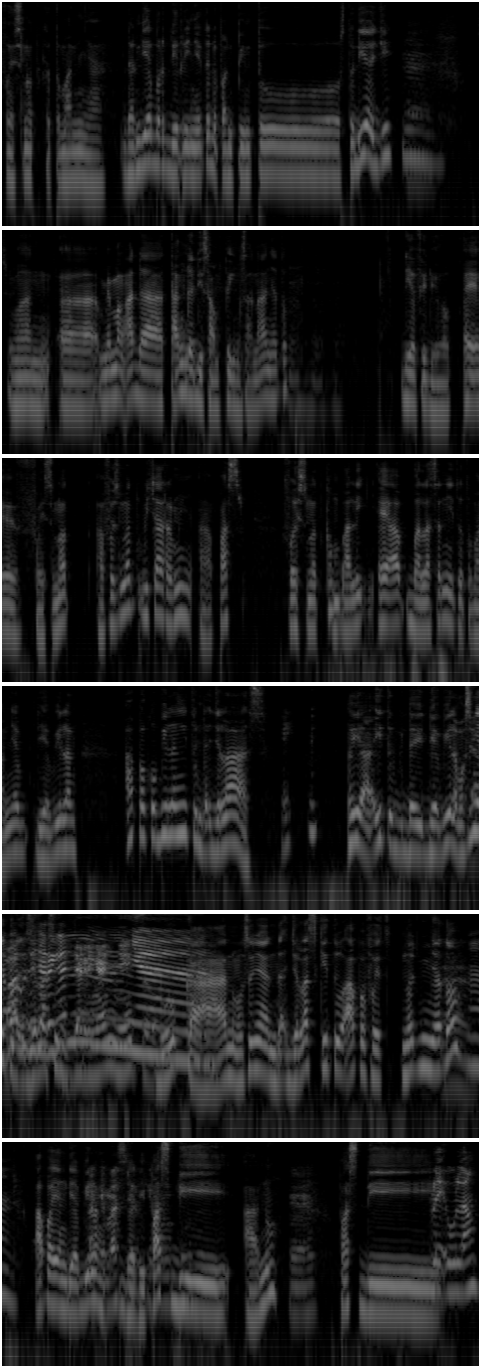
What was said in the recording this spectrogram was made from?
voice note ke temannya. Dan dia berdirinya itu depan pintu studio ji. Cuman eh, memang ada tangga di samping sananya tuh. Dia video eh voice note ah, voice note bicara nih Ah, pas voice note kembali eh balasan itu temannya dia bilang apa kau bilang itu? Tidak jelas. Eh, iya itu dia, dia bilang maksudnya tidak jelas jaringan- jaringannya itu. Bukan, maksudnya ndak jelas gitu apa voice note-nya tuh. Apa yang dia bilang? Masker Jadi pas mungkin. di anu, eh. pas di Play ulang.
